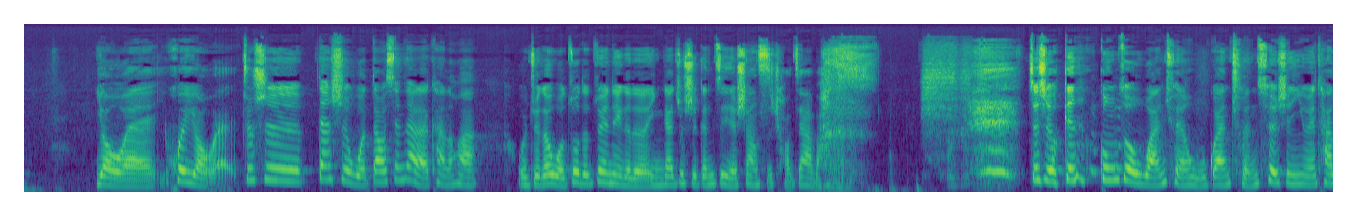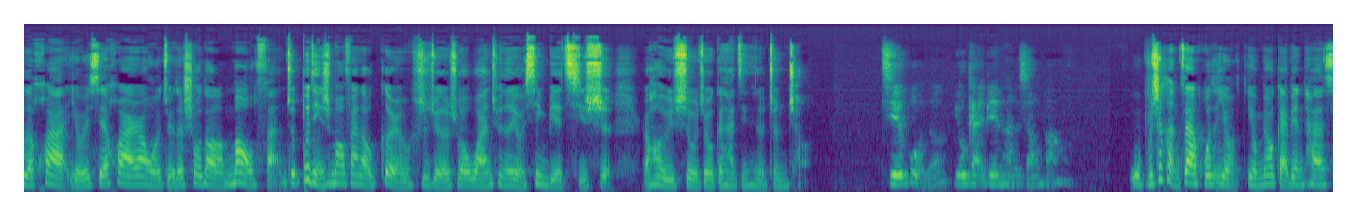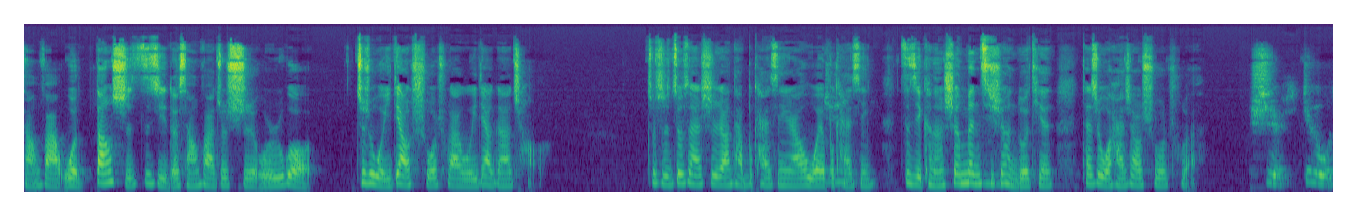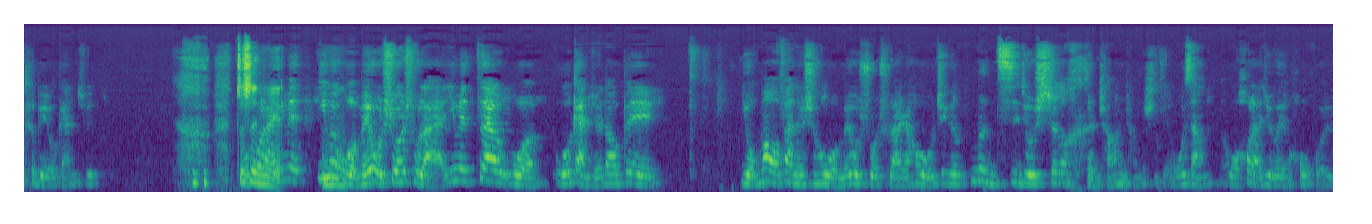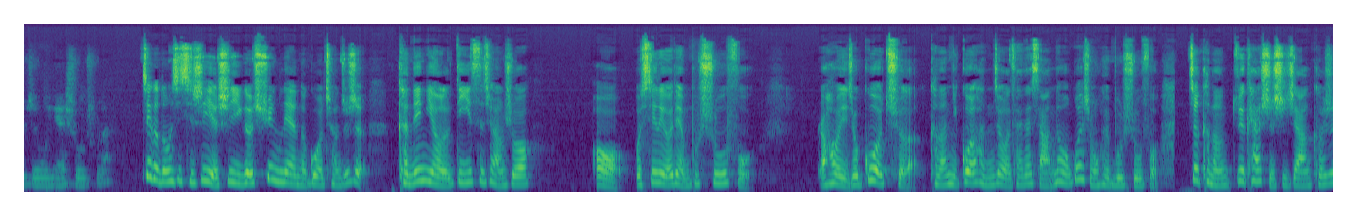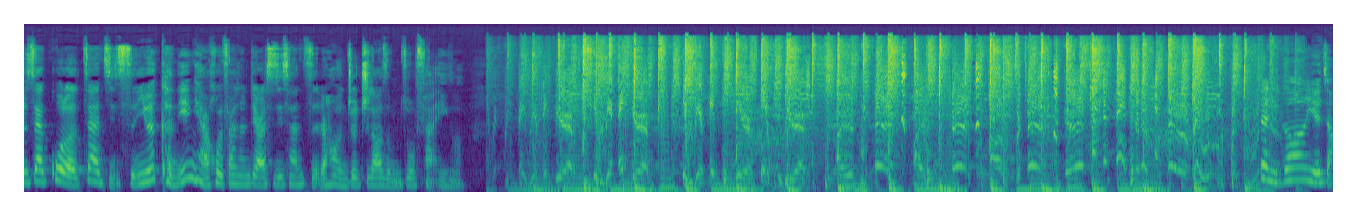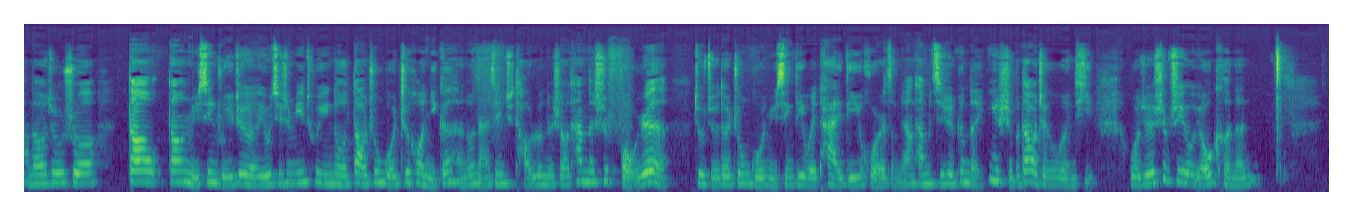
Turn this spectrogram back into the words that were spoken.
有哎，会有哎，就是，但是我到现在来看的话，我觉得我做的最那个的，应该就是跟自己的上司吵架吧。就是跟工作完全无关，纯粹是因为他的话有一些话让我觉得受到了冒犯，就不仅是冒犯到个人，是觉得说完全的有性别歧视，然后于是我就跟他进行了争吵。结果呢？有改变他的想法吗？我不是很在乎有有没有改变他的想法，我当时自己的想法就是，我如果就是我一定要说出来，我一定要跟他吵，就是就算是让他不开心，然后我也不开心，自己可能生闷气是很多天，但是我还是要说出来。是这个我特别有感觉，就是你，因为因为我没有说出来，因为在我我感觉到被有冒犯的时候，我没有说出来，然后我这个闷气就生了很长很长的时间。我想我后来就有点后悔，就觉得我应该说出来。这个东西其实也是一个训练的过程，就是肯定你有了第一次想说，哦，我心里有点不舒服。然后也就过去了，可能你过了很久才在想，那我为什么会不舒服？这可能最开始是这样，可是再过了再几次，因为肯定你还会发生第二次、第三次，然后你就知道怎么做反应了。但你刚刚也讲到，就是说，当当女性主义这个，尤其是 Me Too 运动到中国之后，你跟很多男性去讨论的时候，他们是否认。就觉得中国女性地位太低或者怎么样，他们其实根本意识不到这个问题。我觉得是不是有有可能，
